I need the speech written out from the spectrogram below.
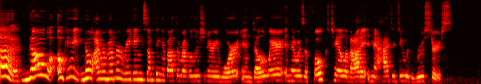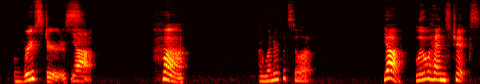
Ah! No, okay, no, I remember reading something about the Revolutionary War in Delaware, and there was a folk tale about it, and it had to do with roosters. Roosters. Yeah, Huh. I wonder if it's still up. Yeah, Blue Hen's Chicks.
